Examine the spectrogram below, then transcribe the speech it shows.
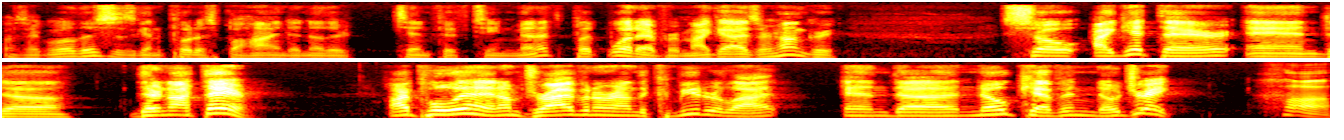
I was like, well, this is going to put us behind another 10, 15 minutes, but whatever. My guys are hungry. So I get there and uh, they're not there. I pull in. I'm driving around the commuter lot and uh, no Kevin, no Drake. Huh.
